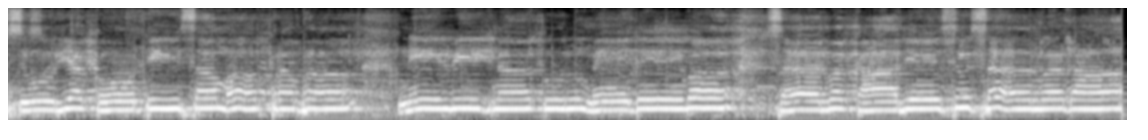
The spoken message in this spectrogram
સૂર્યકોટિ સમપ્રભ, નિર્વિઘ્ન કુરુ મે દેવ, સર્વકાર્યેષુ સર્વદા.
